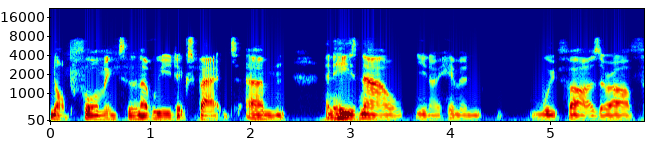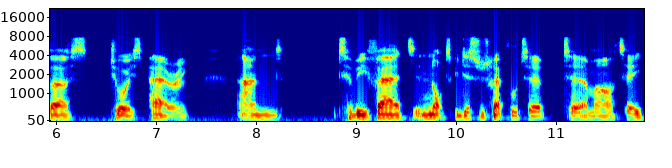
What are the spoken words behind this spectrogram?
not performing to the level you'd expect. Um, and he's now, you know, him and Wout Faes are our first choice pairing. And to be fair, to, not to be disrespectful to to Amartey,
